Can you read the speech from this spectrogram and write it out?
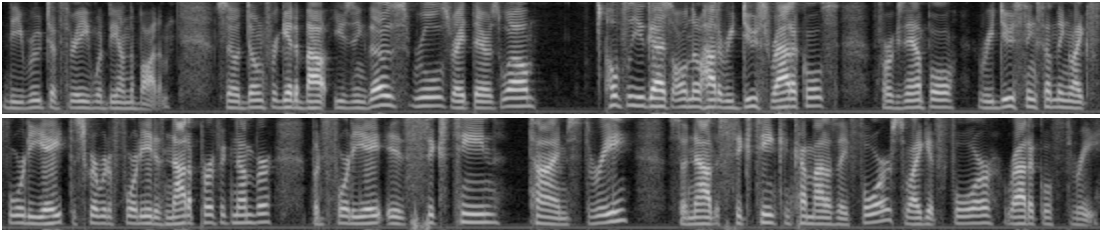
the root of 3 would be on the bottom. So don't forget about using those rules right there as well. Hopefully you guys all know how to reduce radicals. For example, reducing something like 48, the square root of 48 is not a perfect number, but 48 is 16 times 3. So now the 16 can come out as a 4, so I get 4 radical 3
